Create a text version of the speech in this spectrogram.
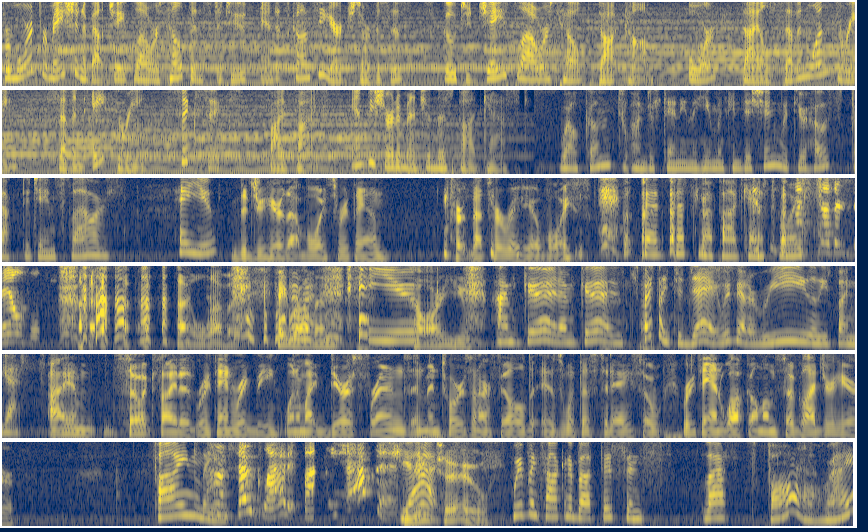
For more information about J. Flowers Health Institute and its concierge services, go to jflowershealth.com or dial 713 783 6655. And be sure to mention this podcast. Welcome to Understanding the Human Condition with your host, Dr. James Flowers. Hey, you. Did you hear that voice, Ruth Ann? Her, that's her radio voice. That, that's my podcast This voice. Southern Belle voice. I love it. Hey, Robin. Hey, you. How are you? I'm good. I'm good. Especially today. We've got a really fun guest. I am so excited. Ruth Ann Rigby, one of my dearest friends and mentors in our field, is with us today. So, Ruth Ann, welcome. I'm so glad you're here. Finally. I'm so glad it finally happened. yes. too. We've been talking about this since last fall, right?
